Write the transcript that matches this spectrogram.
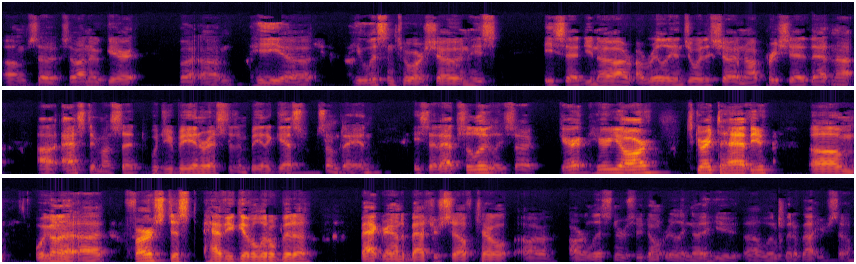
um, so so I know Garrett. But um, he he listened to our show, and he's he said, you know, I, I really enjoy the show and I appreciated that. And I, I asked him, I said, would you be interested in being a guest someday? And he said, absolutely. So Garrett, here you are. It's great to have you. Um, we're going to uh, first just have you give a little bit of background about yourself. Tell uh, our listeners who don't really know you a little bit about yourself.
